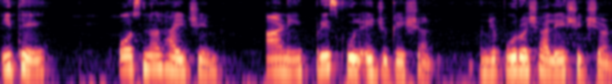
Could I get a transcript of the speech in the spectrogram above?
इथे पर्सनल हायजीन आणि प्रीस्कूल एज्युकेशन म्हणजे पूर्वशालेय शिक्षण.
